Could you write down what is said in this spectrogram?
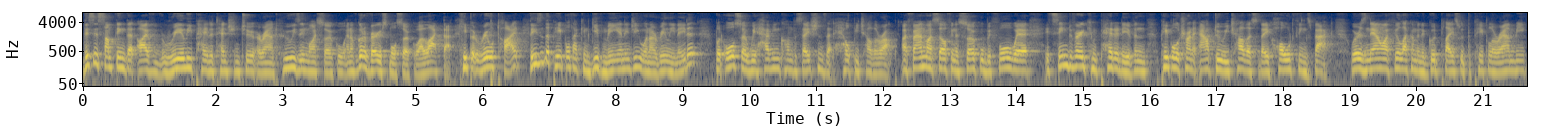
This is something that I've really paid attention to around who is in my circle, and I've got a very small circle. I like that. Keep it real tight. These are the people that can give me energy when I really need it, but also we're having conversations that help each other up. I found myself in a circle before where it seemed very competitive and people were trying to outdo each other, so they hold things back. Whereas now I feel like I'm in a good place with the people around me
